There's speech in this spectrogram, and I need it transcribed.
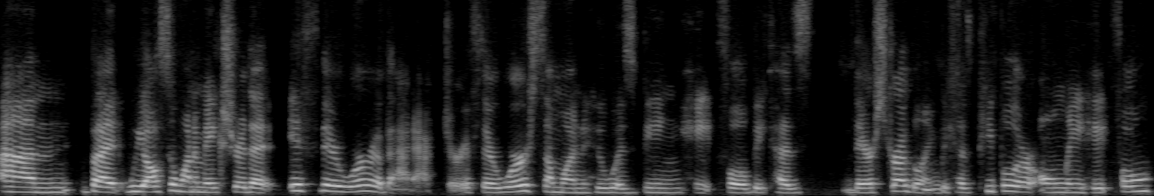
um, but we also want to make sure that if there were a bad actor if there were someone who was being hateful because they're struggling because people are only hateful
